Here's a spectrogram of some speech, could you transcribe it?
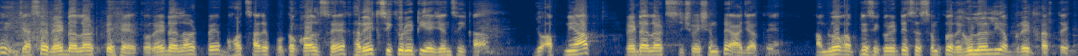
नहीं, जैसे रेड अलर्ट पे है तो रेड अलर्ट पे बहुत सारे प्रोटोकॉल्स है हर एक सिक्योरिटी एजेंसी का, जो अपने आप रेड अलर्ट सिचुएशन पे आ जाते हैं। हम लोग अपने सिक्योरिटी सिस्टम को रेगुलरली अपग्रेड करते हैं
